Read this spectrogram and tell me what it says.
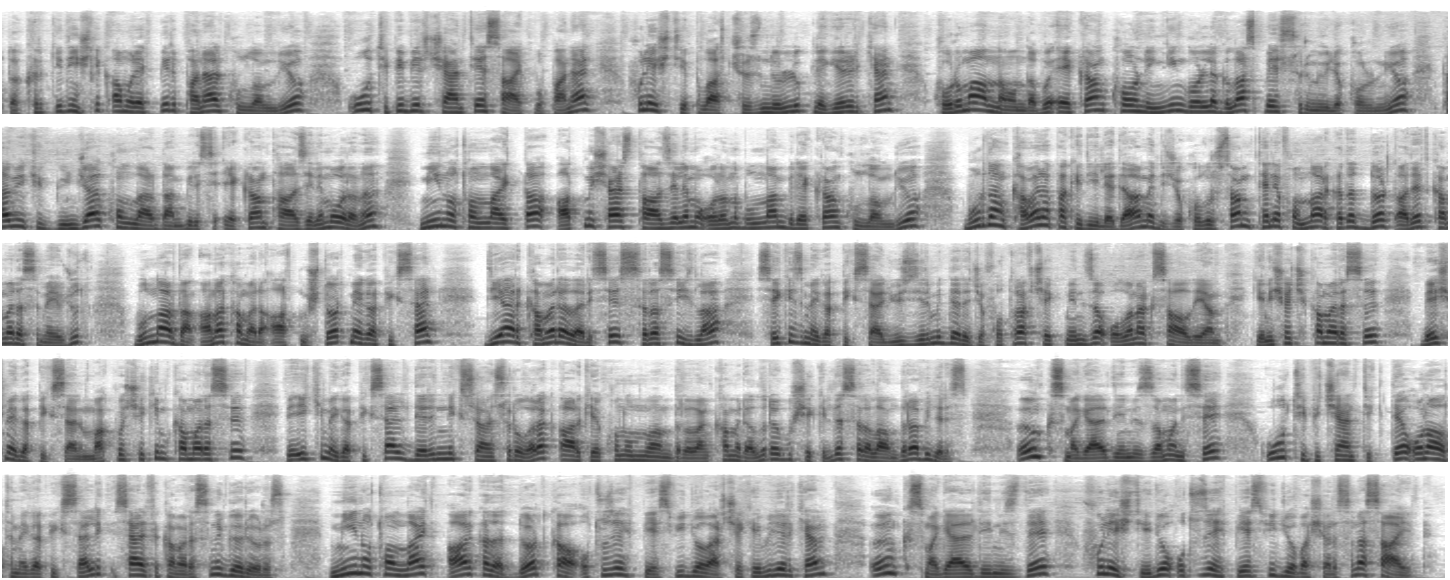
6.47 inçlik AMOLED bir panel kullanılıyor. U tipi bir çentiye sahip bu panel. Full HD Plus çözünürlükle gelirken koruma anlamında bu ekran Corning'in Gorilla Glass 5 sürümüyle korunuyor. Tabii ki güncel konulardan birisi ekran tazeleme oranı. Mi Note 10 Lite'da 60 Hz tazeleme oranı bulunan bir ekran kullanılıyor. Buradan kamera paketiyle devam edecek olursam telefonun arkada 4 adet kamerası mevcut. Bunlardan ana kamera 64 megapiksel, diğer kameralar ise sırasıyla 8 megapiksel 120 derece fotoğraf çekmenize olanak sağlayan geniş açı kamerası, 5 megapiksel makro çekim kamerası ve 2 megapiksel derinlik sensörü olarak arkaya konumlandırılan kameraları bu şekilde sıralandırabiliriz. Ön kısma geldiğimiz zaman ise U tipi çentikte 16 megapiksellik selfie kamerasını görüyoruz. Mi Note 10 Lite arkada 4K 30 FPS videolar çekebilirken ön kısma geldiğimizde Full HD'de 30 FPS video başarısına sahip.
